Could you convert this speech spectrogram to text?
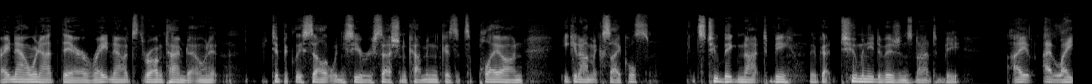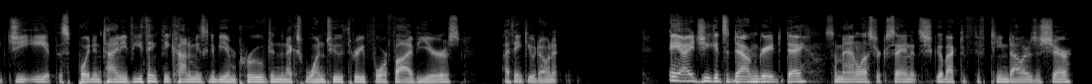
Right now, we're not there. Right now, it's the wrong time to own it. You typically sell it when you see a recession coming because it's a play on economic cycles. It's too big not to be. They've got too many divisions not to be. I, I like GE at this point in time. If you think the economy is going to be improved in the next one, two, three, four, five years, I think you would own it. AIG gets a downgrade today. Some analysts are saying it should go back to $15 a share,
